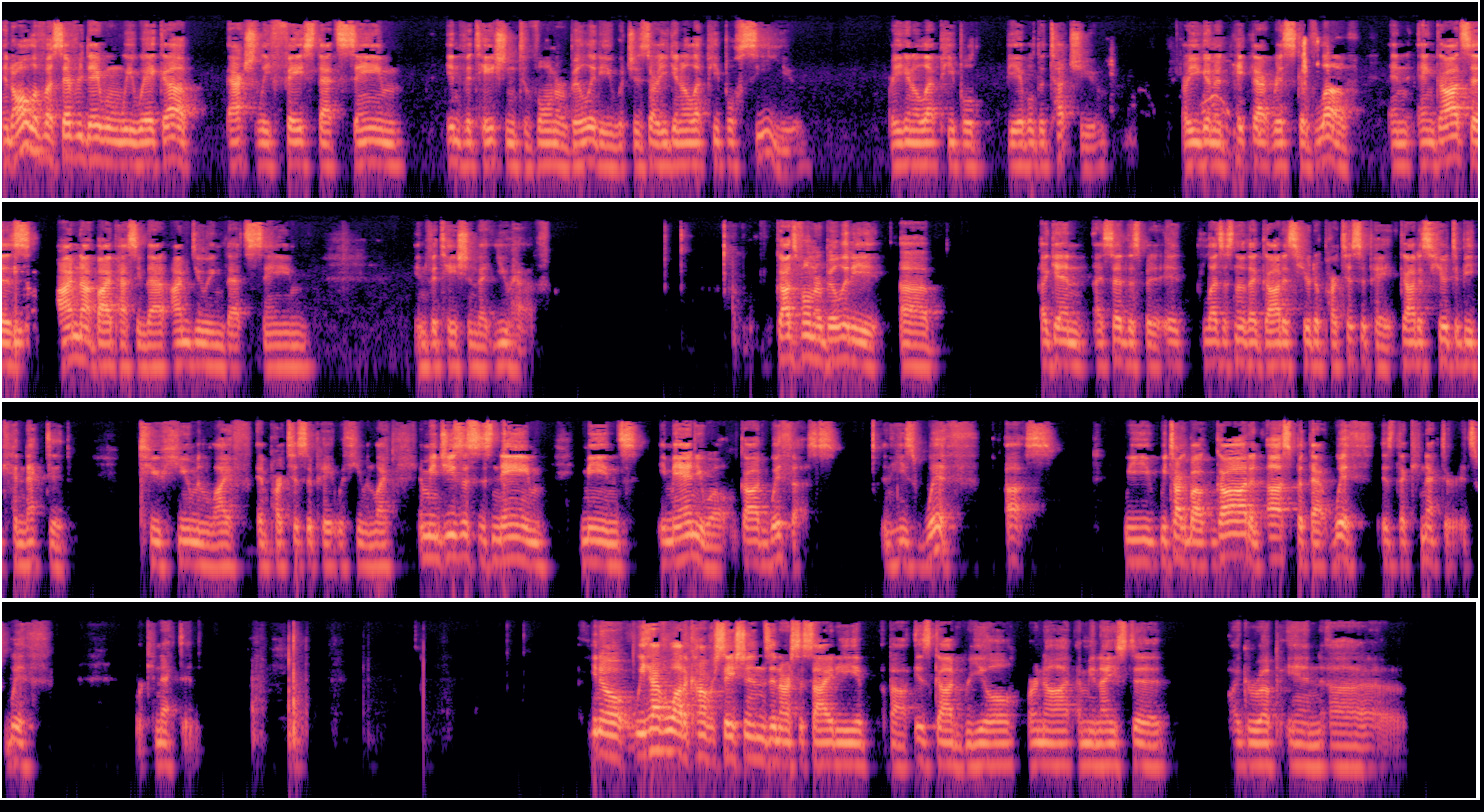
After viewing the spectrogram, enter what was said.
And all of us, every day when we wake up, actually face that same invitation to vulnerability, which is are you going to let people see you? Are you going to let people be able to touch you? Are you going to take that risk of love? And, and God says, I'm not bypassing that. I'm doing that same invitation that you have. God's vulnerability, uh, again, I said this, but it lets us know that God is here to participate. God is here to be connected to human life and participate with human life. I mean, Jesus' name means Emmanuel, God with us, and He's with us. We, we talk about God and us, but that with is the connector. It's with. We're connected. You know, we have a lot of conversations in our society about is God real or not. I mean, I used to, I grew up in uh,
